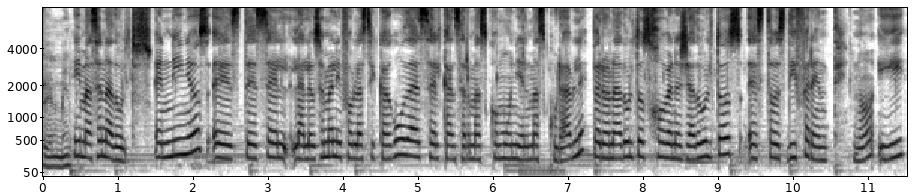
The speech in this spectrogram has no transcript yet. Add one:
Realmente. Y más en adultos. En niños, este es el, la leucemia linfoblástica aguda, es el cáncer más común y el más curable, pero en adultos jóvenes y adultos esto es diferente, ¿no? Y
